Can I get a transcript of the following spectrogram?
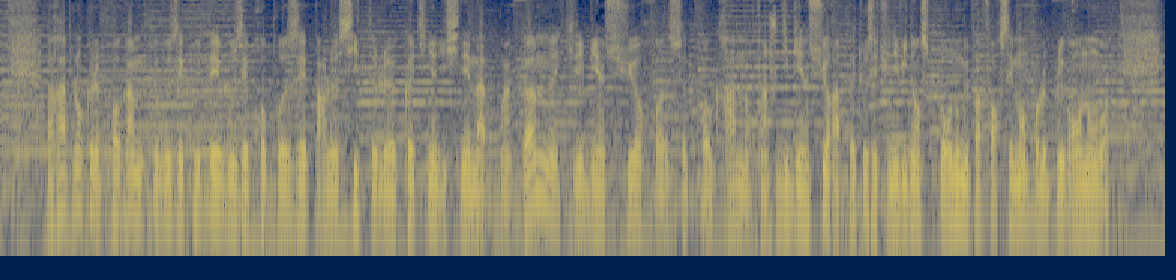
Rappelons que le programme que vous écoutez vous est proposé par le site le quotidien du cinéma.com et qu'il est bien sûr euh, ce programme, enfin je dis bien sûr, après tout c'est une évidence pour nous mais pas forcément pour le plus grand nombre,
